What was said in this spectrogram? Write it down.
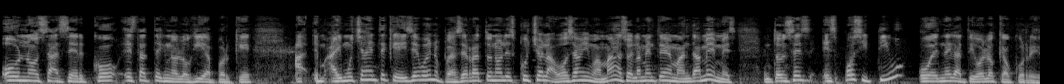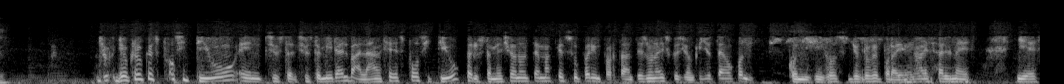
o nos acercó esta tecnología, porque ah, em, hay mucha gente que dice, bueno, pues hace rato no le escucho la voz a mi mamá, solamente me manda memes. Entonces, ¿es positivo o es negativo lo que ha ocurrido? Yo, yo creo que es positivo, en, si, usted, si usted mira el balance es positivo, pero usted menciona un tema que es súper importante, es una discusión que yo tengo con, con mis hijos, yo creo que por ahí una vez al mes, y es,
